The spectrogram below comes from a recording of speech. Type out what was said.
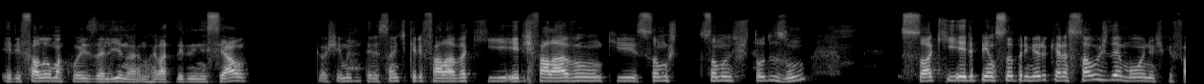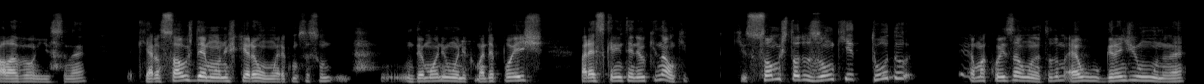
ele falou uma coisa ali na, no relato dele inicial que eu achei muito interessante, que ele falava que eles falavam que somos somos todos um, só que ele pensou primeiro que era só os demônios que falavam isso, né? Que eram só os demônios que eram um, era como se fosse um, um demônio único, mas depois parece que ele entendeu que não, que, que somos todos um, que tudo é uma coisa una, tudo é o grande uno, né?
